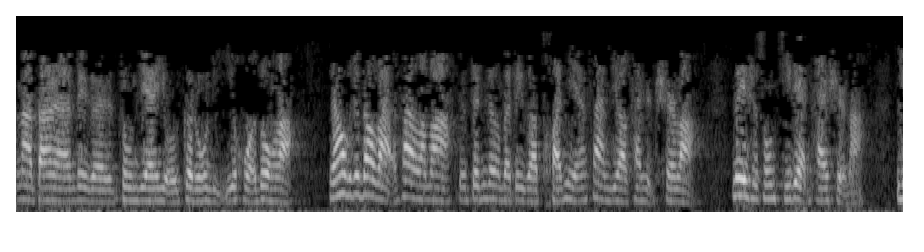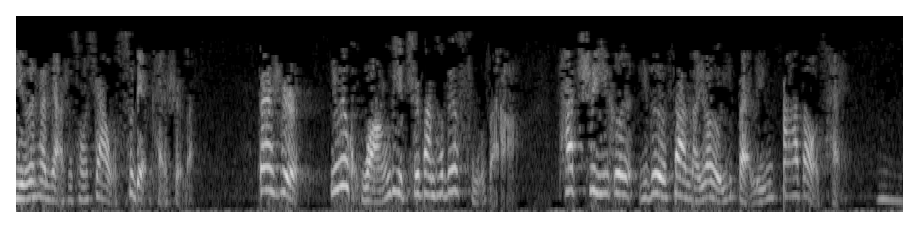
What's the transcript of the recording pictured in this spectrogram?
那当然这个中间有各种礼仪活动了。然后不就到晚饭了吗？就真正的这个团年饭就要开始吃了。那是从几点开始呢？理论上讲是从下午四点开始的。但是因为皇帝吃饭特别复杂，他吃一个一顿饭呢要有一百零八道菜。嗯。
